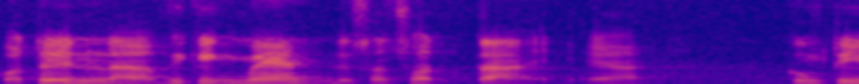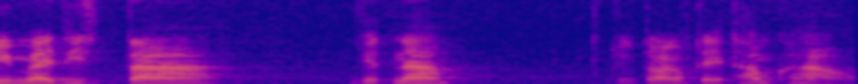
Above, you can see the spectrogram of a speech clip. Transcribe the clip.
có tên là Viking Man được sản xuất tại à, công ty Medista Việt Nam chúng ta có thể tham khảo.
